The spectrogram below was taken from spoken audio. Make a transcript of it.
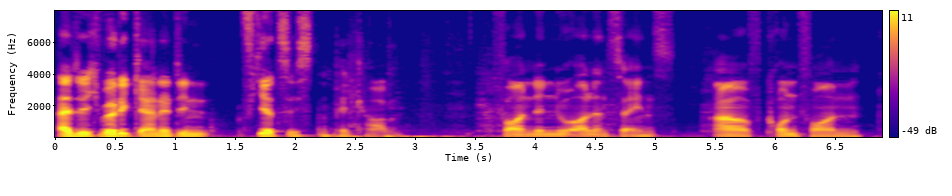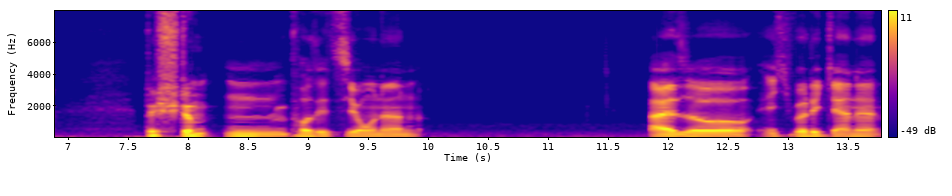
Also ich würde gerne den 40. Pick haben von den New Orleans Saints aufgrund von bestimmten Positionen also, ich würde gerne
